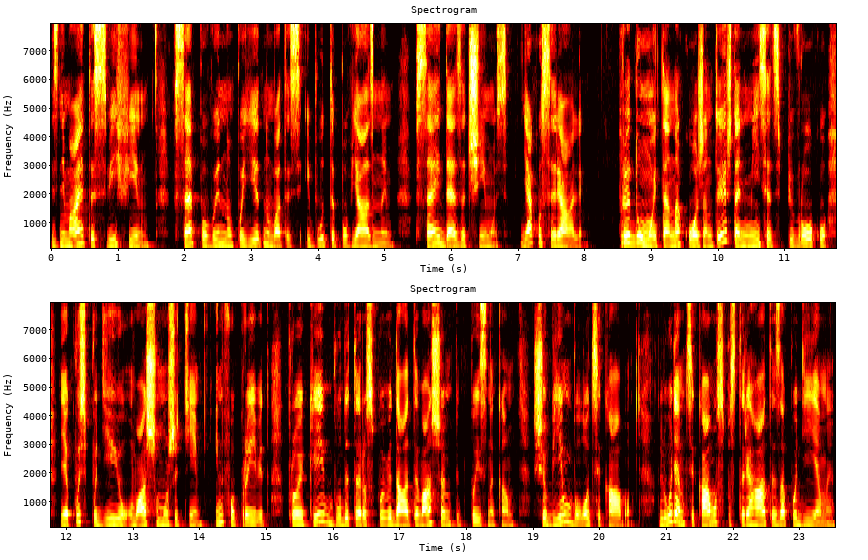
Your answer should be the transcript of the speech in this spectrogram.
Знімаєте свій фільм. Все повинно поєднуватись і бути пов'язаним. Все йде за чимось, як у серіалі. Придумуйте на кожен тиждень, місяць, півроку якусь подію у вашому житті, інфопривід, про який будете розповідати вашим підписникам, щоб їм було цікаво. Людям цікаво спостерігати за подіями.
